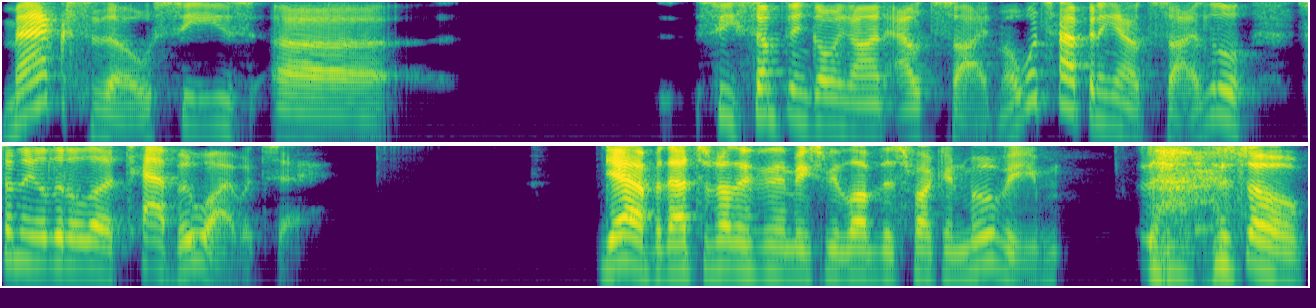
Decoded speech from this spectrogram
max though sees uh sees something going on outside Mo, what's happening outside a little something a little uh, taboo i would say Yeah, but that's another thing that makes me love this fucking movie. so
